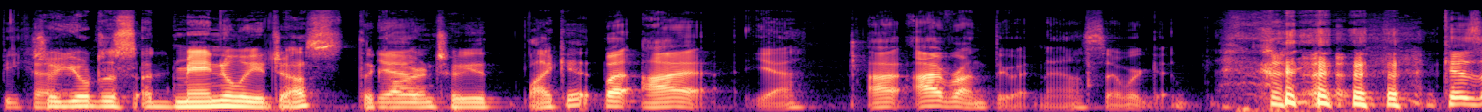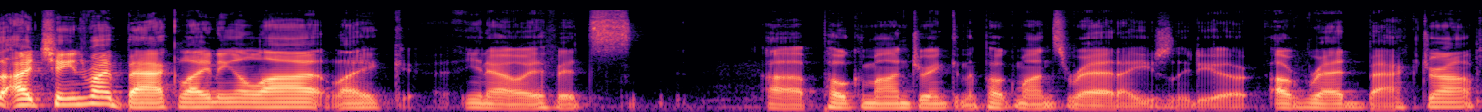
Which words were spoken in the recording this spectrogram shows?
Because So you'll just uh, manually adjust the Yeah. color until you like it. But I, yeah, I, I run through it now, so we're good. Because I change my backlighting a lot. Like, you know, if it's a Pokemon drink and the Pokemon's red, I usually do a, a red backdrop.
